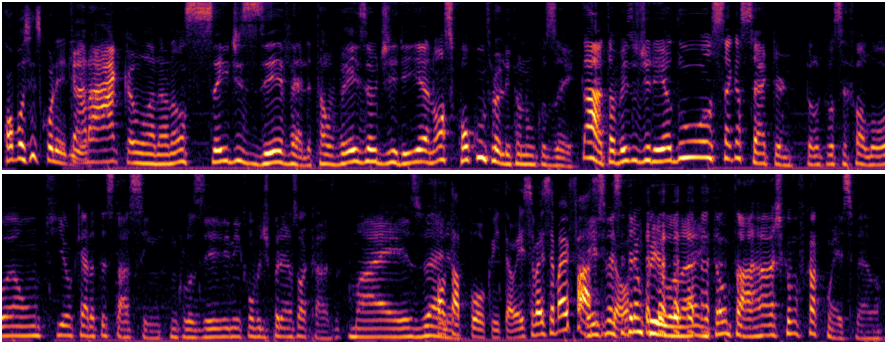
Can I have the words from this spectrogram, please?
qual você escolheria? Caraca, mano, eu não sei dizer, velho. Talvez eu diria. Nossa, qual controle que eu nunca usei? Ah, talvez eu diria do Sega Saturn. Pelo que você falou, é um que eu quero testar, sim. Inclusive, me convide pra ir na sua casa. Mas, velho. Falta pouco, então. Esse vai ser mais fácil. Esse então. vai ser tranquilo, né? Então tá, acho que eu vou ficar com esse mesmo.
